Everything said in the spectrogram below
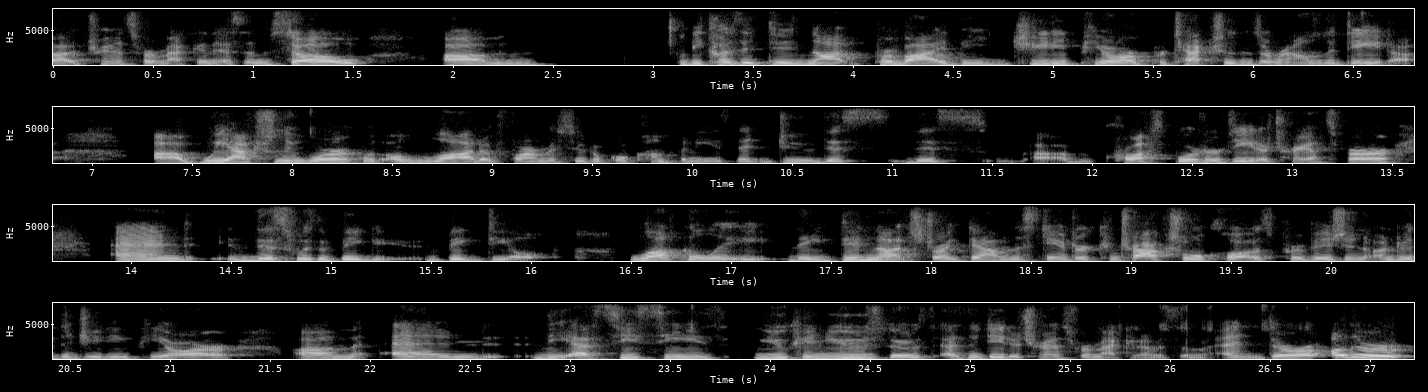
uh, transfer mechanism. So um, because it did not provide the GDPR protections around the data. Uh, we actually work with a lot of pharmaceutical companies that do this this um, cross-border data transfer, and this was a big big deal. Luckily, they did not strike down the standard contractual clause provision under the GDPR, um, and the SCCs you can use those as a data transfer mechanism. And there are other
